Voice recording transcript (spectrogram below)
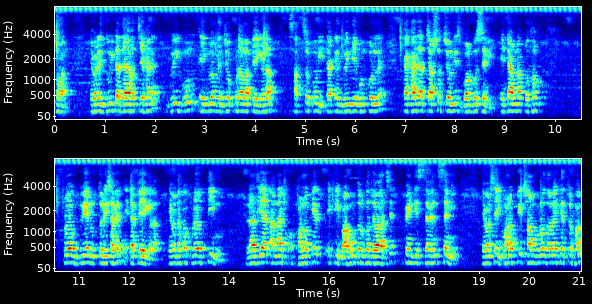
সমান। এবারে দুইটা দেওয়া হচ্ছে এখানে। দুই গুণ এইগুলোকে যোগ করে আমরা পেয়ে গেলাম সাতশো কুড়ি। তাকে দুই দিয়ে গুণ করলে এক হাজার চারশো চল্লিশ বর্গ এটা আমরা প্রথম প্রয়োগ দুইয়ের উত্তর হিসাবে এটা পেয়ে গেলাম। এবার দেখো প্রয়োগ তিন। রাজিয়ার আনা ঘনকের একটি বাহুর দৈর্ঘ্য দেওয়া আছে টোয়েন্টি সেভেন সেমি এবার সেই ঘনকটির সমগ্র দলের ক্ষেত্রফল,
